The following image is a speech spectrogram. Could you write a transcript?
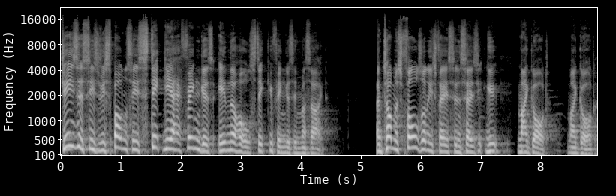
Jesus' response is stick your fingers in the hole, stick your fingers in my side. And Thomas falls on his face and says, My God, my God,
